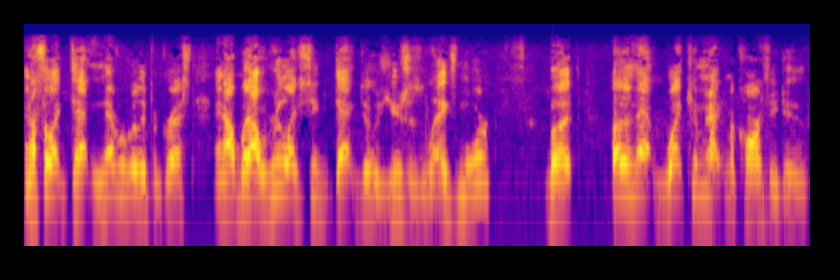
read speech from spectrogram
And I feel like Dak never really progressed. And I, what I would really like to see Dak do is use his legs more. But other than that, what can Mike McCarthy do?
